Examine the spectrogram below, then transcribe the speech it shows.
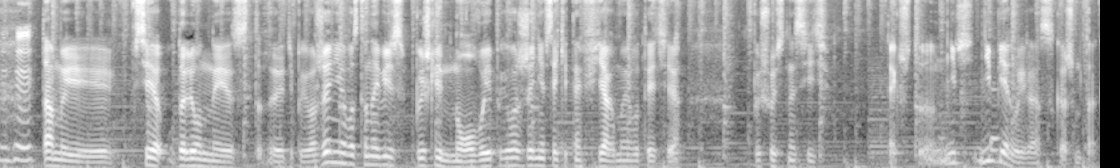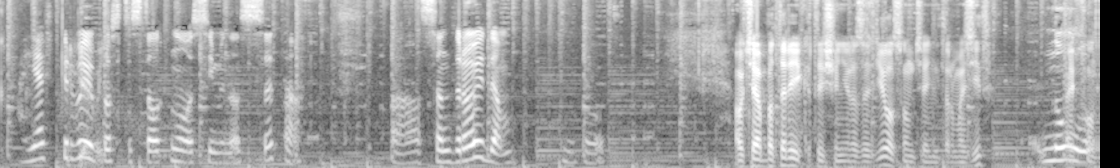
Мгм. там и все удаленные эти приложения восстановились, пришли новые приложения, всякие там фермы вот эти, пришлось носить. Так что не, не да. первый раз, скажем так. А я впервые Первый. просто столкнулась именно с это, а, с андроидом. Вот. А у тебя батарейка-то еще не разрядилась, он у тебя не тормозит? Ну, iPhone.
